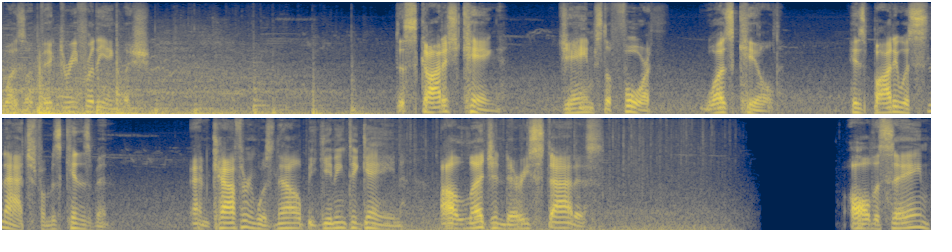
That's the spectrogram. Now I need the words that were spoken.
was a victory for the English. The Scottish king, James IV, was killed. His body was snatched from his kinsmen, and Catherine was now beginning to gain a legendary status. All the same,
